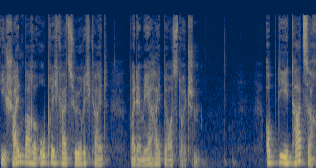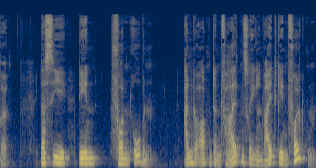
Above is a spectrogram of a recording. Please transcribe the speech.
die scheinbare Obrigkeitshörigkeit bei der Mehrheit der Ostdeutschen? Ob die Tatsache, dass sie den von oben angeordneten Verhaltensregeln weitgehend folgten,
